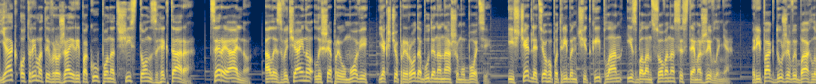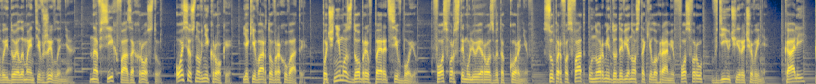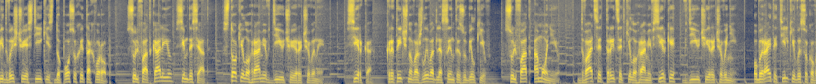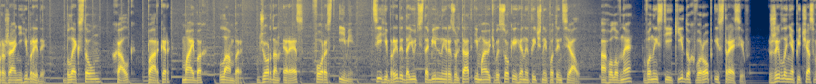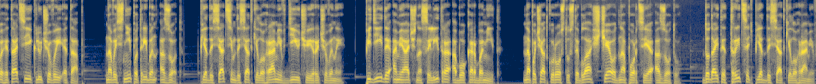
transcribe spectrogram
Як отримати врожай ріпаку понад 6 тонн з гектара? Це реально, але звичайно лише при умові, якщо природа буде на нашому боці. І ще для цього потрібен чіткий план і збалансована система живлення. Ріпак дуже вибагливий до елементів живлення на всіх фазах росту. Ось основні кроки, які варто врахувати. Почнімо з добрив перед сівбою. Фосфор стимулює розвиток коренів. Суперфосфат у нормі до 90 кг фосфору в діючій речовині. Калій підвищує стійкість до посухи та хвороб. Сульфат калію 70 100 кг діючої речовини. Сірка критично важлива для синтезу білків. Сульфат амонію 20-30 кг сірки в діючій речовині. Обирайте тільки високоврожайні гібриди: Blackstone, Hulk, Parker, Maybach, Lumber, Jordan RS, Forest IMI. Ці гібриди дають стабільний результат і мають високий генетичний потенціал. А головне, вони стійкі до хвороб і стресів. Живлення під час вегетації ключовий етап. Навесні потрібен азот 50-70 кг діючої речовини. Підійде аміачна селітра або карбамід. На початку росту стебла ще одна порція азоту. Додайте 30-50 кг.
